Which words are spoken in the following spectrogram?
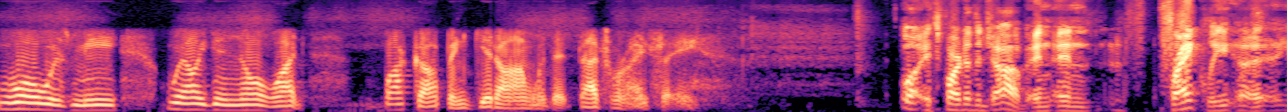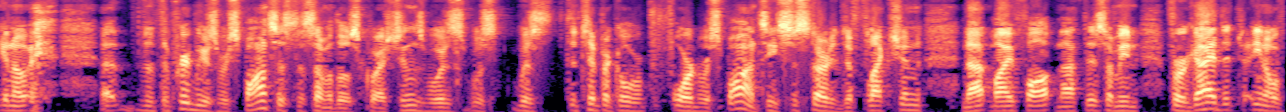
woe is me. Well, you know what? Buck up and get on with it. That's what I say. Well, it's part of the job, and and frankly, uh, you know, uh, the, the, premier's responses to some of those questions was was was the typical Ford response. He just started deflection, not my fault, not this. I mean, for a guy that you know,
